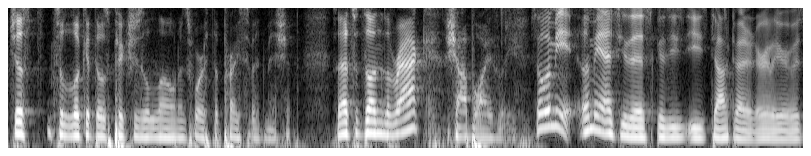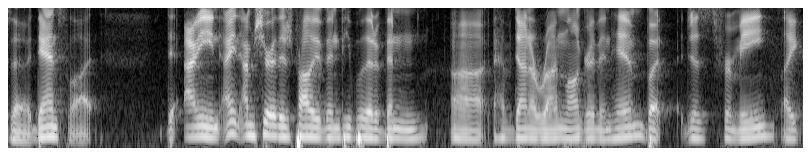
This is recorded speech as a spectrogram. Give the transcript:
just to look at those pictures alone is worth the price of admission. So that's what's on the rack. Shop wisely. So let me let me ask you this because you, you talked about it earlier. It was a Dan Slott. I mean, I, I'm sure there's probably been people that have been uh, have done a run longer than him, but just for me, like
